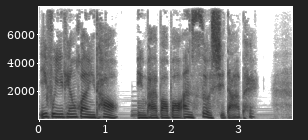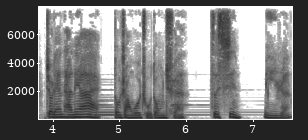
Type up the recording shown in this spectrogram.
衣服一天换一套，名牌包包按色系搭配，就连谈恋爱都掌握主动权，自信迷人。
